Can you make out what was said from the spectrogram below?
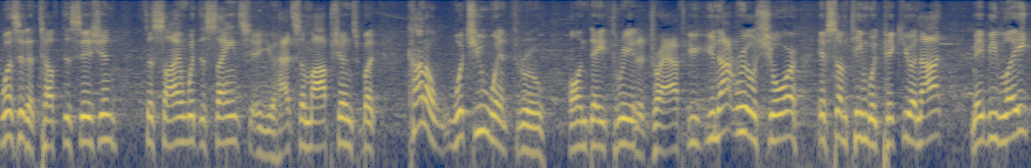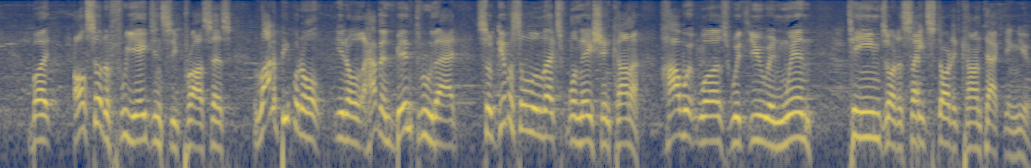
was it a tough decision? to sign with the Saints. You had some options, but kind of what you went through on day three of the draft. You, you're not real sure if some team would pick you or not, maybe late, but also the free agency process. A lot of people don't, you know, haven't been through that. So give us a little explanation, kind of how it was with you and when teams or the Saints started contacting you.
